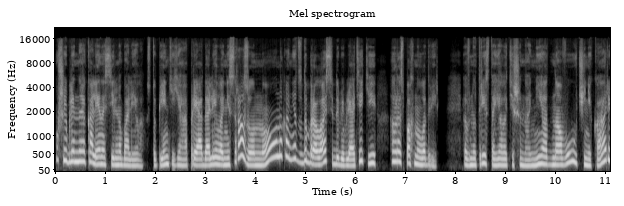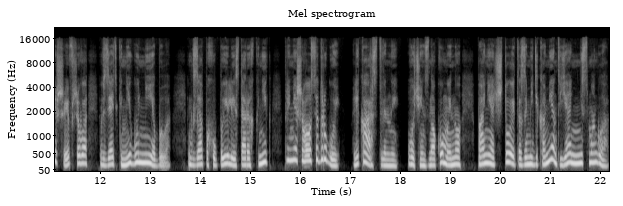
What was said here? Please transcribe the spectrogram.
Ушибленное колено сильно болело. Ступеньки я преодолела не сразу, но, наконец, добралась до библиотеки и распахнула дверь. Внутри стояла тишина. Ни одного ученика, решившего взять книгу, не было. К запаху пыли и старых книг примешивался другой, лекарственный, очень знакомый, но понять, что это за медикамент, я не смогла.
